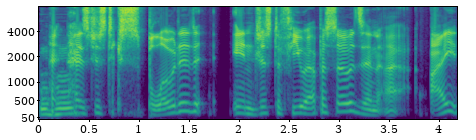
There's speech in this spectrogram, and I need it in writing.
ha- Mhm. has just exploded in just a few episodes and I I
